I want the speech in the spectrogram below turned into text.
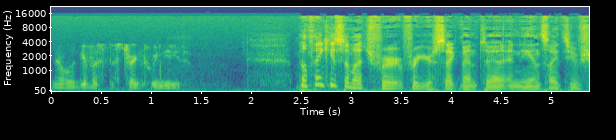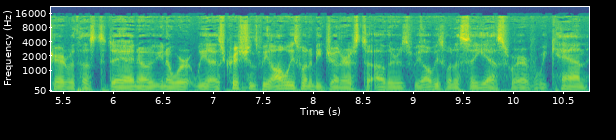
You know, will give us the strength we need. Bill, thank you so much for, for your segment uh, and the insights you've shared with us today. I know, you know, we're, we as Christians, we always want to be generous to others. We always want to say yes wherever we can.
